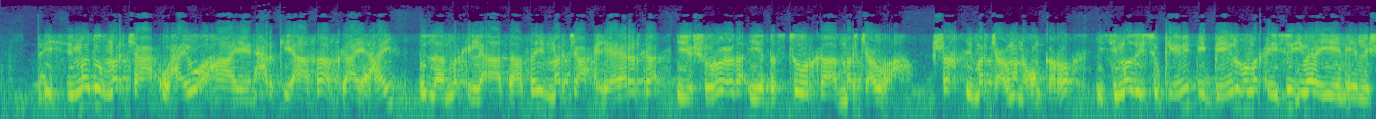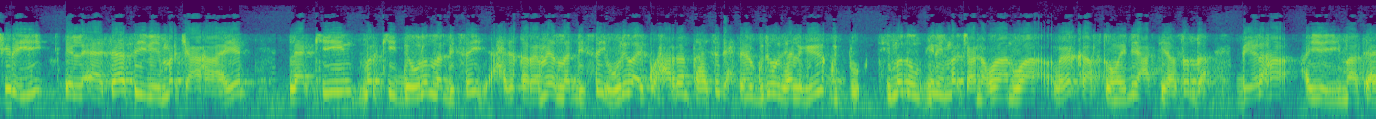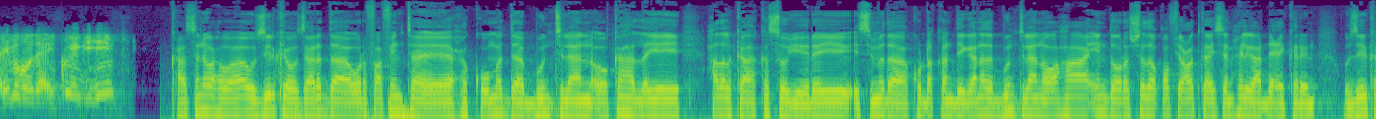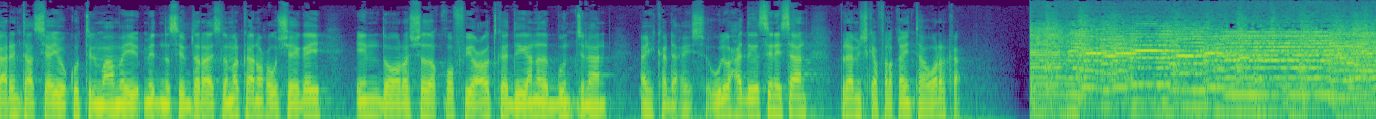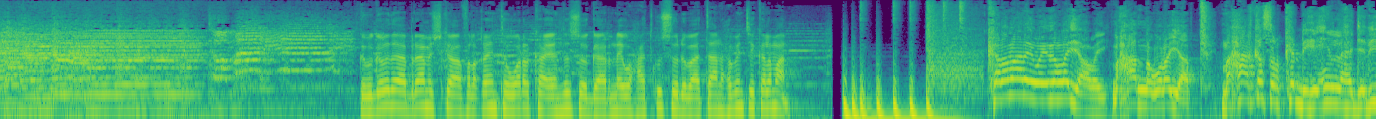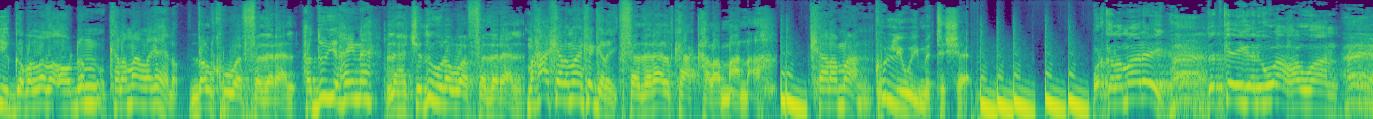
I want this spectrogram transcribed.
isimadu marjac waxay u ahaayeen harkii aasaaska ay ahayd. Puntland markii la aasaasay marjac xeerarka iyo shuruucda iyo dastuurka marjac u ah shaksi marjac uma noqon karo. Isimadu isu keenidii beeluhu markay isu imanayeen ee la shirayey ee la aasaasayay bay marjac ahaayeen. Laakiin markii dowlad la dhisay axdi qarameed la dhisay weliba ay ku xaran tahay saddex sano gudahood ha lagaga gudbo. Isimadu inay marjac noqdaan waa laga kaaftoomay dhinaca siyaasadda. Beelaha ayay maarata arrimahooda ay ku egyihiin kaasina wuxuu ahaa wasiirka wasaaradda warfaafinta ee xukuumadda puntland oo ka hadlayay hadalka ka soo yeeray ismada ku dhaqan deegaanada puntland oo ahaa in doorashada qof iyo codka aysan xilligan dhici karin. Wasiirka arrintaasi ayuu ku tilmaamay mid nasiib dara islamarkaana wuxuu sheegay in doorashada qof iyo codka deegaanada puntland ay ka dhexayso weli waxaad degeysanaysaan barnaamijka falqeynta wararka gabagabada barnaamijka falqaynta wararka ayaan la soo gaarnay. Waxaad ku soo dhawaataan xubintii kalamaan. Kalamaanay waa idinla yaabay. Maxaad nagula yaabtay? Maxaa qasab ka dhigay in lahjadihii gobollada oo dhan kalamaan laga helo? Dalku waa federaal hadduu yahayna? Lahjaduhuna waa federaal maxaa kalamaan ka galay? Federaalkaa kalamaan ah. Kalamaan. Kulli way matashaa war kalamaaney dadkaygani waa xawaan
